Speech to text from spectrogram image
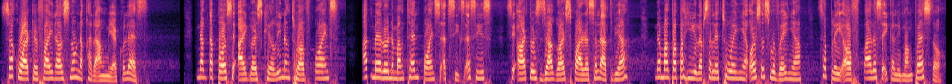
sa quarterfinals noong nakaraang Miyerkules. Nagtapos si Igor Skilly ng 12 points at meron namang 10 points at 6 assists si Artur Zagars para sa Latvia na magpapahirap sa Lithuania or sa Slovenia sa playoff para sa ikalimang pwesto.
